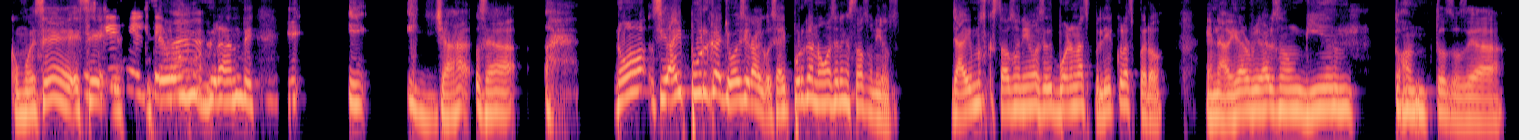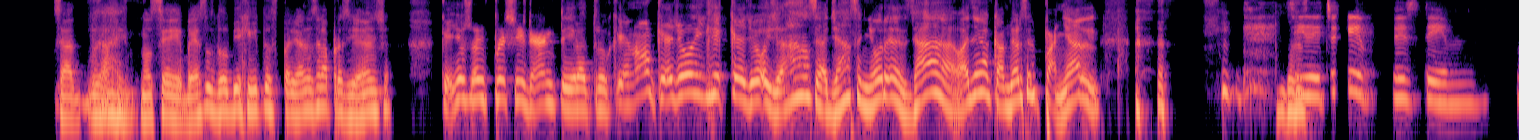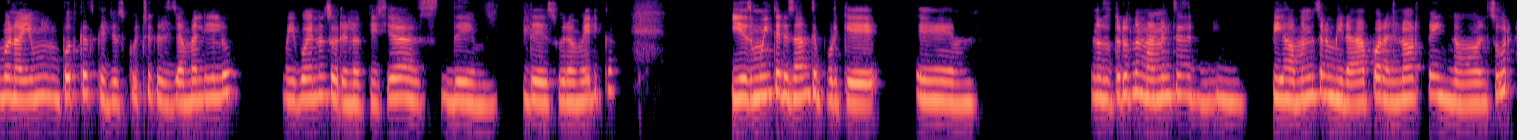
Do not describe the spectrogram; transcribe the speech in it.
Como ese. Es ese, que el tema, grande. Y, y, y ya, o sea. No, si hay purga, yo voy a decir algo. Si hay purga, no va a ser en Estados Unidos. Ya vimos que Estados Unidos es bueno en las películas, pero en la vida real son bien tontos. O sea, o sea, pues, no sé, ve a esos dos viejitos peleándose en la presidencia. Que yo soy presidente y el otro que no, que yo dije que yo. Ya, o sea, ya, señores, ya, vayan a cambiarse el pañal. sí, de hecho que este bueno, hay un podcast que yo escucho que se llama El Hilo, muy bueno sobre noticias de, de Sudamérica. Y es muy interesante porque eh, nosotros normalmente fijamos nuestra mirada para el norte y no al sur.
